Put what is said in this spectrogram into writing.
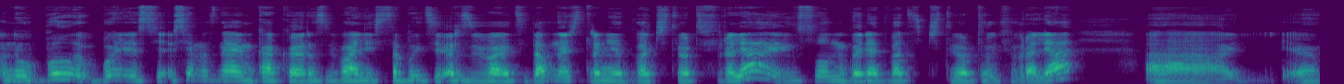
Ну, был, были, все мы знаем, как развивались события, развиваются, да, в нашей стране 24 февраля, и, условно говоря, 24 февраля а, э,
